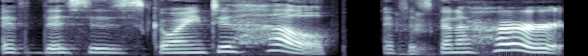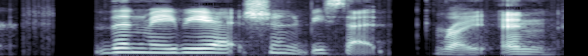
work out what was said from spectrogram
if this is going to help. If it's mm-hmm. going to hurt, then maybe it shouldn't be said. Right, and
